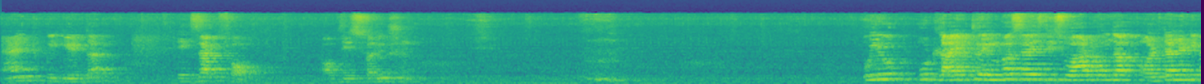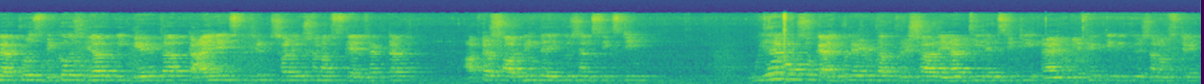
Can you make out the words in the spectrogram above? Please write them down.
and we get the exact form of this solution. we would like to emphasize this work on the alternative approach because here we get the time solution of scale factor after solving the equation 16. We have also calculated the pressure, energy density and effective equation of state.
